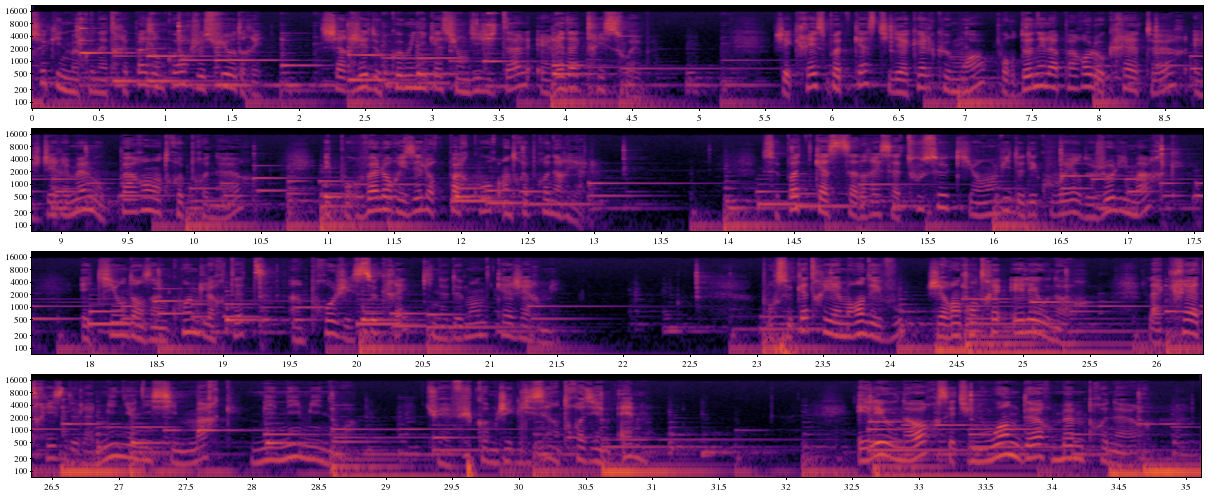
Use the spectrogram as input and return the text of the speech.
Pour ceux qui ne me connaîtraient pas encore, je suis Audrey, chargée de communication digitale et rédactrice web. J'ai créé ce podcast il y a quelques mois pour donner la parole aux créateurs et je dirais même aux parents entrepreneurs et pour valoriser leur parcours entrepreneurial. Ce podcast s'adresse à tous ceux qui ont envie de découvrir de jolies marques et qui ont dans un coin de leur tête un projet secret qui ne demande qu'à germer. Pour ce quatrième rendez-vous, j'ai rencontré Éléonore, la créatrice de la mignonissime marque Mini Minois. Tu as vu comme j'ai glissé un troisième M? Éléonore, c'est une Wonder Mumpreneur.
